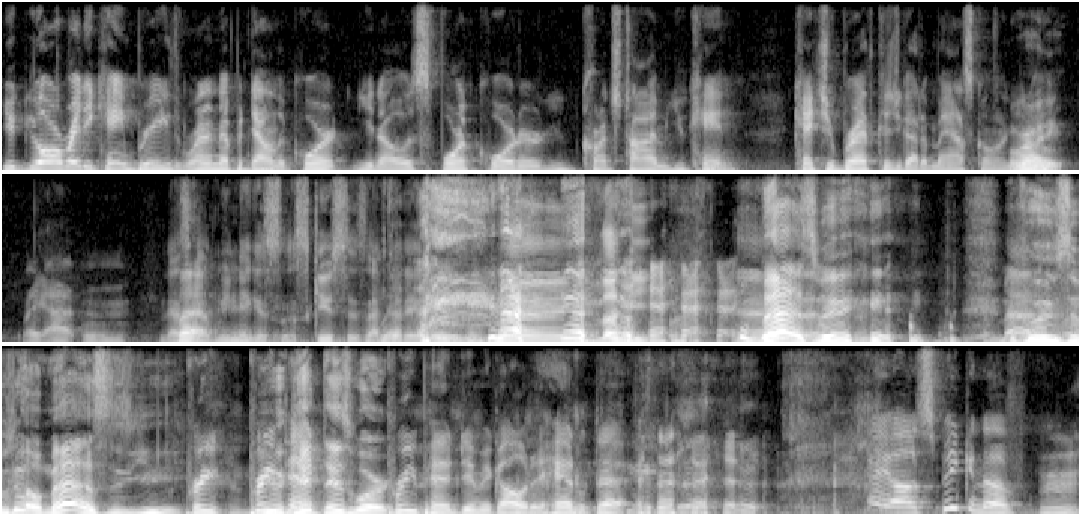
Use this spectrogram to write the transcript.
you already can't breathe running up and down the court. You know it's fourth quarter, you crunch time. You can't mm. catch your breath because you got a mask on. you know? Right. Like I, mm-mm. That's But- got me niggas excuses after they lose. Man, lucky. mask, man. if we was without masks, you pre you pre get this work. pre pandemic, I would have handled that. Hey, uh, speaking of mm,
